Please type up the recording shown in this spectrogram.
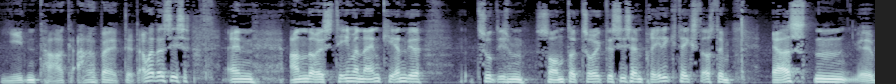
jeden Tag arbeitet. Aber das ist ein anderes Thema. Nein, kehren wir zu diesem Sonntag zurück. Das ist ein Predigtext aus dem ersten äh,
